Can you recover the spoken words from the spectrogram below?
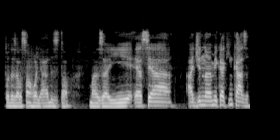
todas elas são arrolhadas e tal. Mas aí essa é a, a dinâmica aqui em casa.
